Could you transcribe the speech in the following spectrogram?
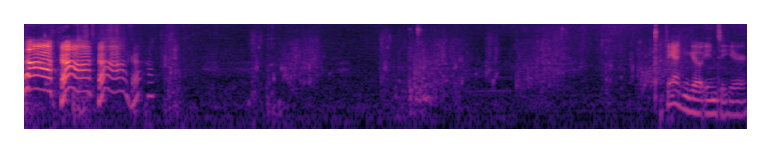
Ah. think I can go into here.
